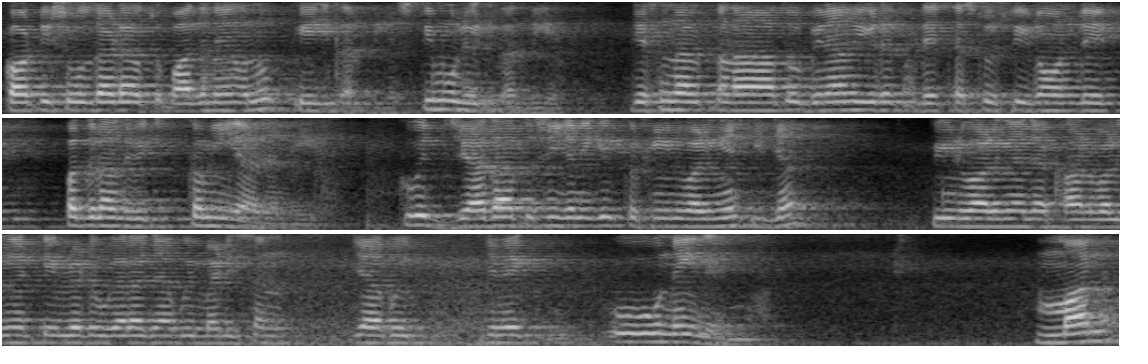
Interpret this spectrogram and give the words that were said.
ਕੋਰਟੀਸੋਲ ਦਾ ਜਿਹੜਾ ਉਤਪਾਦਨ ਹੈ ਉਹਨੂੰ ਤੇਜ਼ ਕਰਦੀ ਹੈ ਸਟੀਮੂਲੇਟ ਕਰਦੀ ਹੈ, ਜਿਸ ਨਾਲ ਤਣਾਅ ਤੋਂ ਬਿਨਾਂ ਵੀ ਜਿਹੜੇ ਤੁਹਾਡੇ ਟੈਸਟੋਸਟੇਰੋਨ ਦੇ ਪੱਧਰਾਂ ਦੇ ਵਿੱਚ ਕਮੀ ਆ ਜਾਂਦੀ ਹੈ। ਕਿਉਂਕਿ ਜ਼ਿਆਦਾ ਤੁਸੀਂ ਯਾਨੀ ਕਿ ਕਫੀਨ ਵਾਲੀਆਂ ਚੀਜ਼ਾਂ ਪੀਣ ਵਾਲੀਆਂ ਜਾਂ ਖਾਣ ਵਾਲੀਆਂ ਟੇਬਲੇਟ ਵਗੈਰਾ ਜਾਂ ਕੋਈ ਮੈਡੀਸਨ ਜਾਂ ਕੋਈ ਜਿਵੇਂ ਉਹ ਨਹੀਂ ਲੈਣੀਆਂ। ਮਨ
